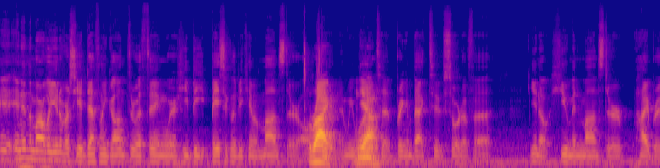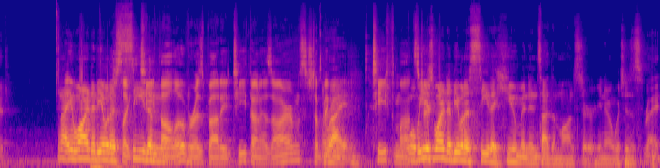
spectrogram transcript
and in the Marvel universe, he had definitely gone through a thing where he be, basically became a monster. All Right, time, and we wanted yeah. to bring him back to sort of a, you know, human monster hybrid. Uh, he wanted to be able to Just like see teeth them all over his body, teeth on his arms, just a big Right. teeth monster. Well, we just wanted to be able to see the human inside the monster, you know, which is Right.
